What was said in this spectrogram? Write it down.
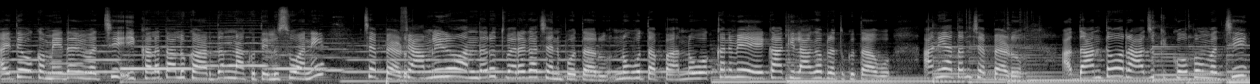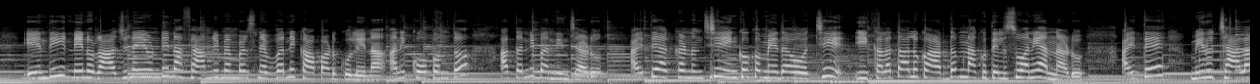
అయితే ఒక మేధావి వచ్చి ఈ కళ తాలూకు అర్థం నాకు తెలుసు అని చెప్పాడు. ఫ్యామిలీలో అందరూ త్వరగా చనిపోతారు. నువ్వు తప్ప నువ్వు ఒక్కనివే ఏకాకిలాగా బ్రతుకుతావు అని అతను చెప్పాడు. దాంతో రాజుకి కోపం వచ్చి ఏంది నేను రాజునై ఉండి నా ఫ్యామిలీ మెంబర్స్ని ఎవరిని కాపాడుకోలేనా అని కోపంతో అతన్ని బంధించాడు. అయితే అక్కడి నుంచి ఇంకొక మేధావి వచ్చి ఈ కల అర్థం నాకు తెలుసు అని అన్నాడు. అయితే మీరు చాలా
